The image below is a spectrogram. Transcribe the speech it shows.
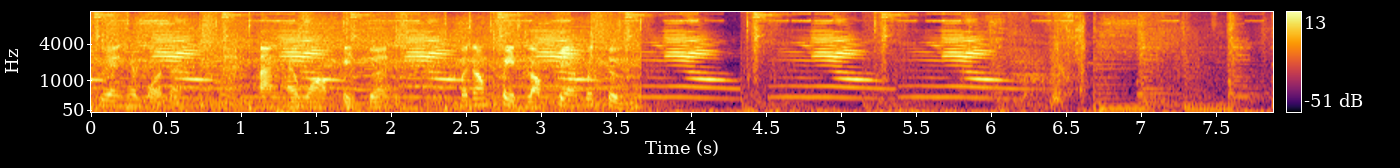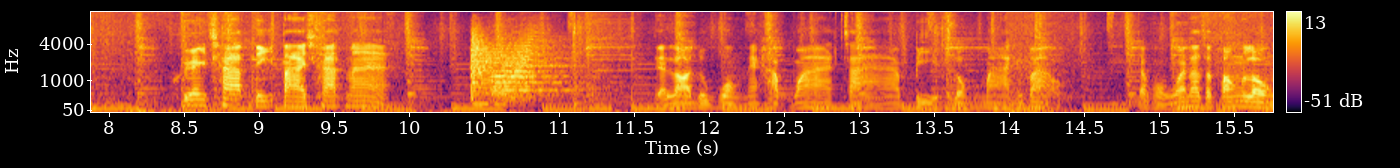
เครื่องให้หมดอะตั้งไอวอลปิดด้วย ไม่ต้องปิดหรอกเครื่องไม่ถึงเครื่องชาตินี้ตายชาติหน้า เดี๋ยวรอดูวงนะครับว่าจะบีบลงมาหรือเปล่า แต่ผมว่าน่าจะต้องลง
